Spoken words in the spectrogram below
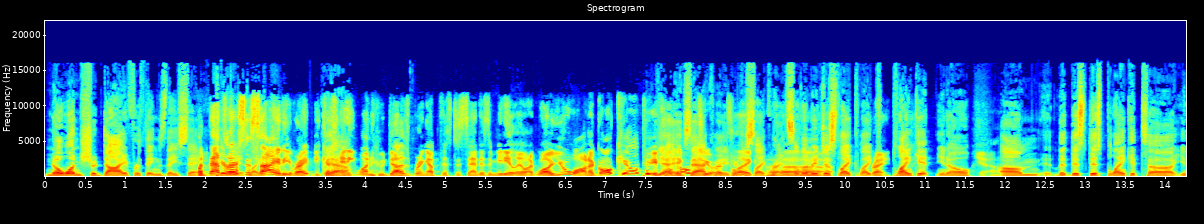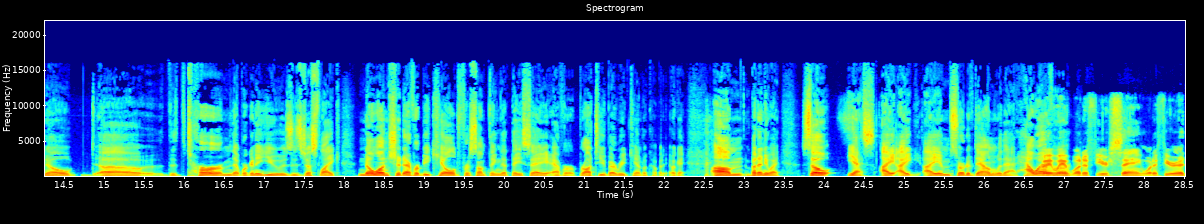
No one should die for things they say. But that's our period. Like, society, right? Because Yeah. anyone who does bring up this dissent is immediately like, "Well, you want to go kill people, yeah, don't exactly. you?" It's You're just like right. So let me just like like right. blanket, you know, Yeah. um, this this blanket, uh, you know, uh, the term that we're going to use is just like no one should ever be killed for something that they say ever. Brought to you by Reed Candle Company. Okay, um, but anyway, so yes, I, I I am sort of down with that. However, Wait, wait. What if you're saying? What if you're a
